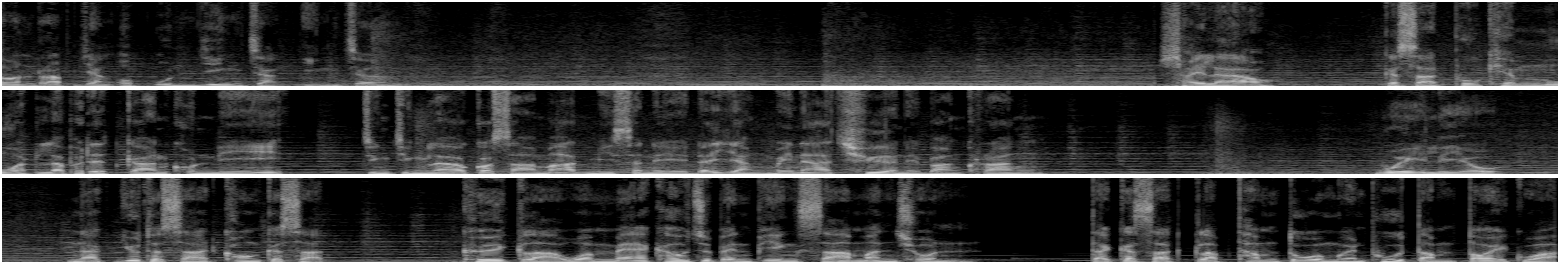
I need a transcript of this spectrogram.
ต้อนรับอย่างอบอุ่นยิ่งจากอิงเจิ้ง ใช่แล้ว กษัตริย์ผู้เข้มงวดและเผด็จการคนนี้ จริง ๆ แล้วก็สามารถมีเสน่ห์ได้อย่างไม่น่าเชื่อในบางครั้ง เว่ยเหลียว นักยุทธศาสตร์ของกษัตริย์ เคยกล่าวว่าแม้เขาจะเป็นเพียงสามัญชน แต่กษัตริย์กลับทำตัวเหมือนผู้ต่ำต้อยกว่า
